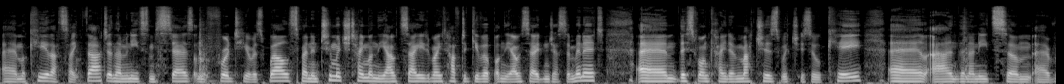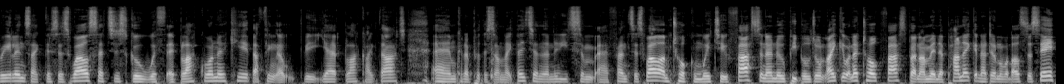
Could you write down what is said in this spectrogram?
Um, okay, that's like that. And then I need some stairs on the front here as well. Spending too much time on the outside. I might have to give up on the outside in just a minute. Um, this one kind of matches, which is okay. Um, and then I need some uh, railings like this as well. So let's just go with a black one. Okay, I think that would be, yeah, black like that. Um, can I put this on like this? And then I need some uh, fence as well. I'm talking way too fast, and I know people don't like it when I talk fast, but I'm in a panic and I don't know what else to say.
